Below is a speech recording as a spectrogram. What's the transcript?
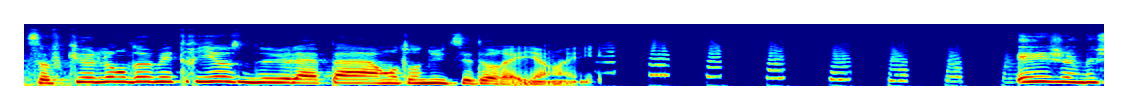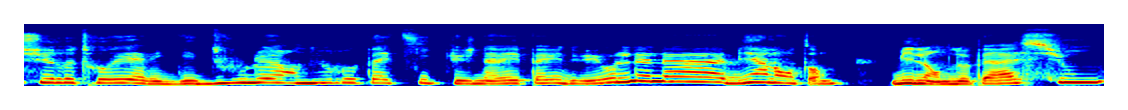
Sauf que l'endométriose ne l'a pas entendu de cette oreille. Hein. Et je me suis retrouvée avec des douleurs neuropathiques que je n'avais pas eu depuis oh là là bien longtemps. Bilan de l'opération,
